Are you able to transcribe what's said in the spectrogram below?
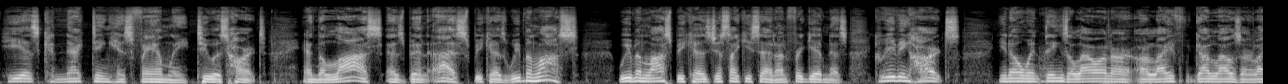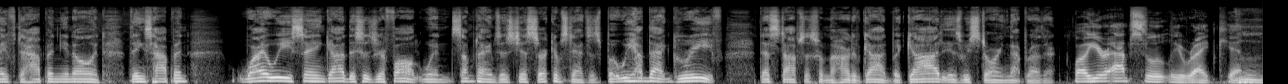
He is connecting His family to His heart. And the loss has been us because we've been lost. We've been lost because, just like you said, unforgiveness, grieving hearts. You know, when things allow in our, our life, God allows our life to happen, you know, and things happen. Why are we saying, God, this is your fault when sometimes it's just circumstances? But we have that grief that stops us from the heart of God. But God is restoring that, brother. Well, you're absolutely right, Ken. Hmm.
